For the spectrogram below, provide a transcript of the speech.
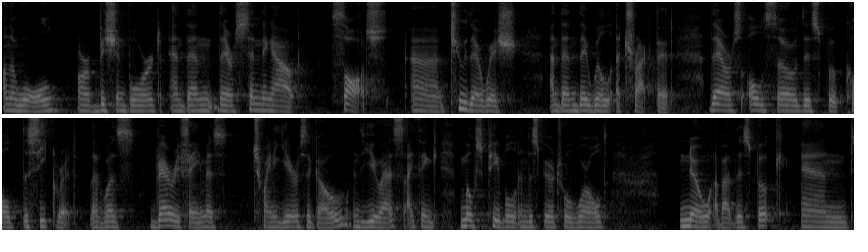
on the wall or a vision board and then they're sending out thoughts uh, to their wish and then they will attract it. There's also this book called The Secret that was very famous 20 years ago in the US. I think most people in the spiritual world know about this book and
